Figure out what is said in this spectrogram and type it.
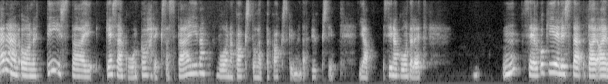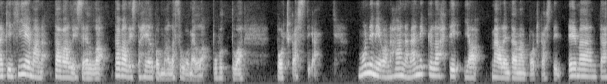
Tänään on tiistai kesäkuun kahdeksas päivä vuonna 2021 ja sinä kuuntelet mm, selkokielistä tai ainakin hieman tavallisella, tavallista helpommalla suomella puhuttua podcastia. Mun nimi on Hanna Männikkölahti ja mä olen tämän podcastin emäntä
